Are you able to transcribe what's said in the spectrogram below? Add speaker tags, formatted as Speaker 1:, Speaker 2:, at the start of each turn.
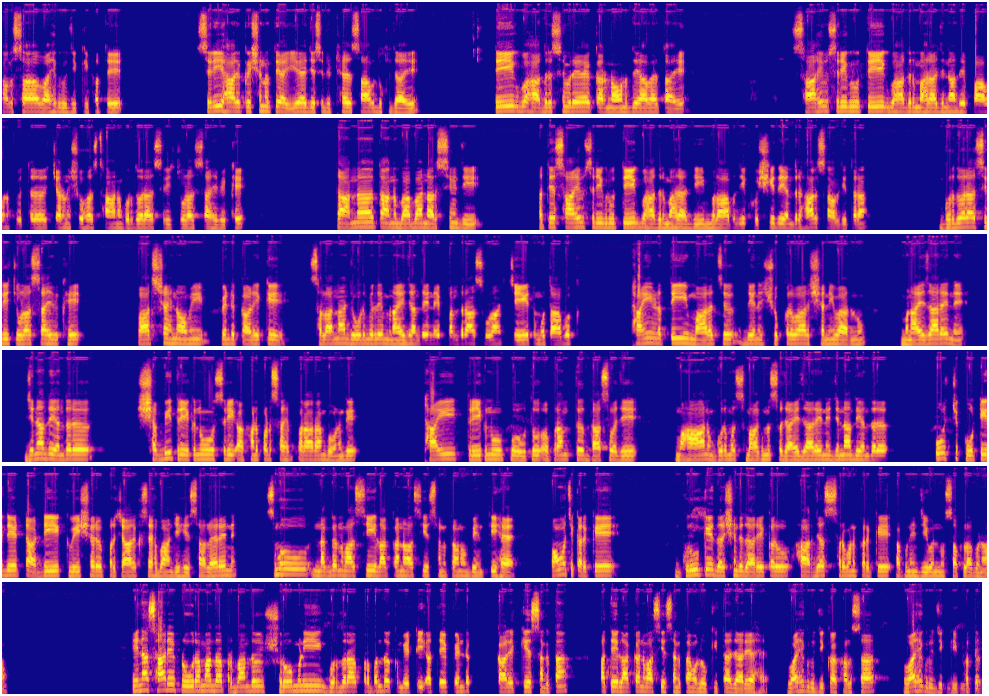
Speaker 1: ਖਾਲਸਾ, ਵਾਹਿਗੁਰੂ ਜੀ ਕੀ ਫਤਿਹ। ਸ੍ਰੀ ਹਰਿ ਕ੍ਰਿਸ਼ਨ ਧਿਆਈ ਹੈ, ਜਿਸ ਡਿਠੈ ਸਭ ਦੁਖ ਜਾਏ। ਤੇਗ ਬਹਾਦਰ ਸਿਮਰੈ ਕਰਨੌਨ ਦੇ ਆਵੈ ਧਾਏ। ਸਾਹਿਬ ਸ੍ਰੀ ਗੁਰੂ ਤੇਗ ਬਹਾਦਰ ਮਹਾਰਾਜ, ਜਿਨ੍ਹਾਂ ਦੇ ਪਾਵਨ ਪਵਿੱਤਰ ਚਰਨ ਛੋਹ ਸਥਾਨ ਗੁਰਦੁਆਰਾ ਸ੍ਰੀ ਚੋਲਾ ਸਾਹਿਬ ਵਿਖੇ। ਧੰਨ ਧੰਨ ਬਾਬਾ ਨਰਸਿੰਘ ਜੀ ਅਤੇ ਸਾਹਿਬ ਸ੍ਰੀ ਗੁਰੂ ਤੇਗ ਬਹਾਦਰ ਮਹਾਰਾਜ ਦੀ ਮਿਲਾਪ ਦੀ ਖੁਸ਼ੀ ਦੇ ਅੰਦਰ ਹਰ ਸਾਲ ਦੀ ਤਰ੍ਹਾਂ ਗੁਰਦੁਆਰਾ ਸ੍ਰੀ ਚੋਲਾ ਸਾਹਿਬ ਵਿਖੇ ਪਾਤਸ਼ਾਹ ਨੌਵੀਂ ਪਿੰਡ ਕਾਲੇ ਕੇ ਸਾਲਾਨਾ ਜੋੜ ਮੇਲੇ ਮਨਾਏ ਜਾਂਦੇ ਨੇ। 15 16 ਚੇਤ ਮੁਤਾਬਕ 28 29 ਮਾਰਚ ਦਿਨ ਸ਼ੁੱਕਰਵਾਰ ਸ਼ਨੀਵਾਰ ਨੂੰ ਮਨਾਏ ਜਾ ਰਹੇ ਨੇ। ਜਿਨ੍ਹਾਂ ਦੇ ਅੰਦਰ 26 ਤਰੀਕ ਨੂੰ ਸ੍ਰੀ ਅਖੰਡ ਪਾਠ ਸਾਹਿਬ ਪ੍ਰਾਰੰਭ ਹੋਣਗੇ। 28 ਤਰੀਕ ਨੂੰ ਭੋਗ ਤੋਂ ਉਪਰੰਤ 10 ਵਜੇ ਮਹਾਨ ਗੁਰਮਤਿ ਸਮਾਗਮ ਸਜਾਏ ਜਾ ਰਹੇ ਨੇ, ਜਿਨ੍ਹਾਂ ਦੇ ਅੰਦਰ ਉੱਚ ਕੋਟੀ ਦੇ ਢਾਡੀ ਕਵੇਸ਼ਰ ਪ੍ਰਚਾਰਕ ਸਹਿਬਾਨ ਜੀ ਹਿੱਸਾ ਲੈ ਰਹੇ ਨੇ। ਸਮੂਹ ਨਗਰ ਨਿਵਾਸੀ ਇਲਾਕਾ ਨਿਵਾਸੀ ਸੰਗਤਾਂ ਨੂੰ ਬੇਨਤੀ ਹੈ, ਪਹੁੰਚ ਕਰਕੇ ਗੁਰੂ ਕੇ ਦਰਸ਼ਨ ਦਿਦਾਰੇ ਕਰੋ ਹਾਰਜਾ ਸਰਵਣ ਕਰਕੇ ਆਪਣੇ ਜੀਵਨ ਨੂੰ ਸਫਲਾ ਬਣਾਓ। ਇਹਨਾਂ ਸਾਰੇ ਪ੍ਰੋਗਰਾਮਾਂ ਦਾ ਪ੍ਰਬੰਧ ਸ਼੍ਰੋਮਣੀ ਗੁਰਦੁਆਰਾ ਪ੍ਰਬੰਧਕ ਕਮੇਟੀ ਅਤੇ ਪਿੰਡ ਕਾਲੇਕੇ ਸੰਗਤਾਂ ਅਤੇ ਇਲਾਕਾ ਨਿਵਾਸੀ ਸੰਗਤਾਂ ਵੱਲੋਂ ਕੀਤਾ ਜਾ ਰਿਹਾ ਹੈ। ਵਾਹਿਗੁਰੂ ਜੀ ਕਾ ਖਾਲਸਾ ਵਾਹਿਗੁਰੂ ਜੀ ਕੀ ਫਤਿਹ।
